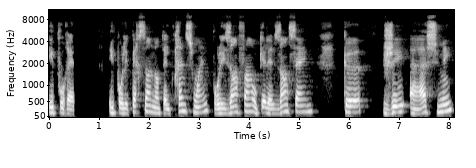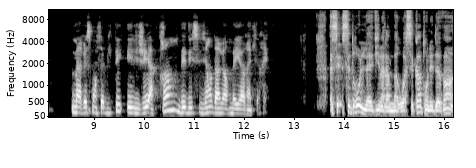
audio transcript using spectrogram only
et pour elles et pour les personnes dont elles prennent soin, pour les enfants auxquels elles enseignent, que j'ai à assumer ma responsabilité et j'ai à prendre des décisions dans leur meilleur intérêt. C'est drôle la vie, Madame Marois. C'est quand on est devant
